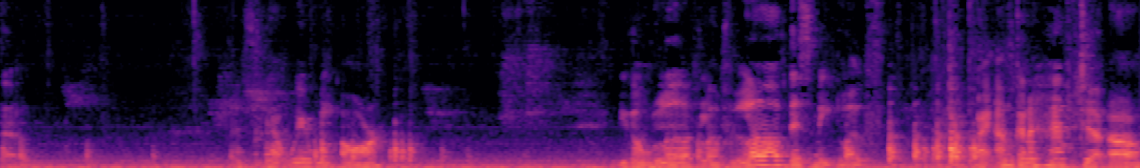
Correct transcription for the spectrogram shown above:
So that's about where we are. You're gonna love, love, love this meatloaf. All right, I'm gonna have to, uh,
